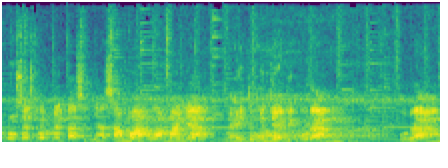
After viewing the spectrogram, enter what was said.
proses fermentasinya sama lamanya. Nah itu Ah. menjadi kurang kurang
